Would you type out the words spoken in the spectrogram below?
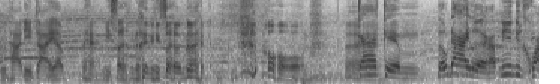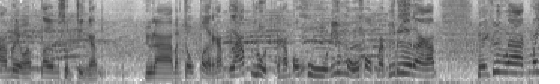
ดูท่าดีใจครับแหมมีเสริมด้วยมีเสริมด้วยโอ้โหเออแก้เกมแล้วได้เลยครับ นี่คือความเร็วครับ เติมสุดจริงครับเวลาบรรจงเปิดนะครับรับหลุดนะครับโอ้โหนี่หมูหกแบบดื้อๆเลยครับ ในครึ่งแรกไม่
